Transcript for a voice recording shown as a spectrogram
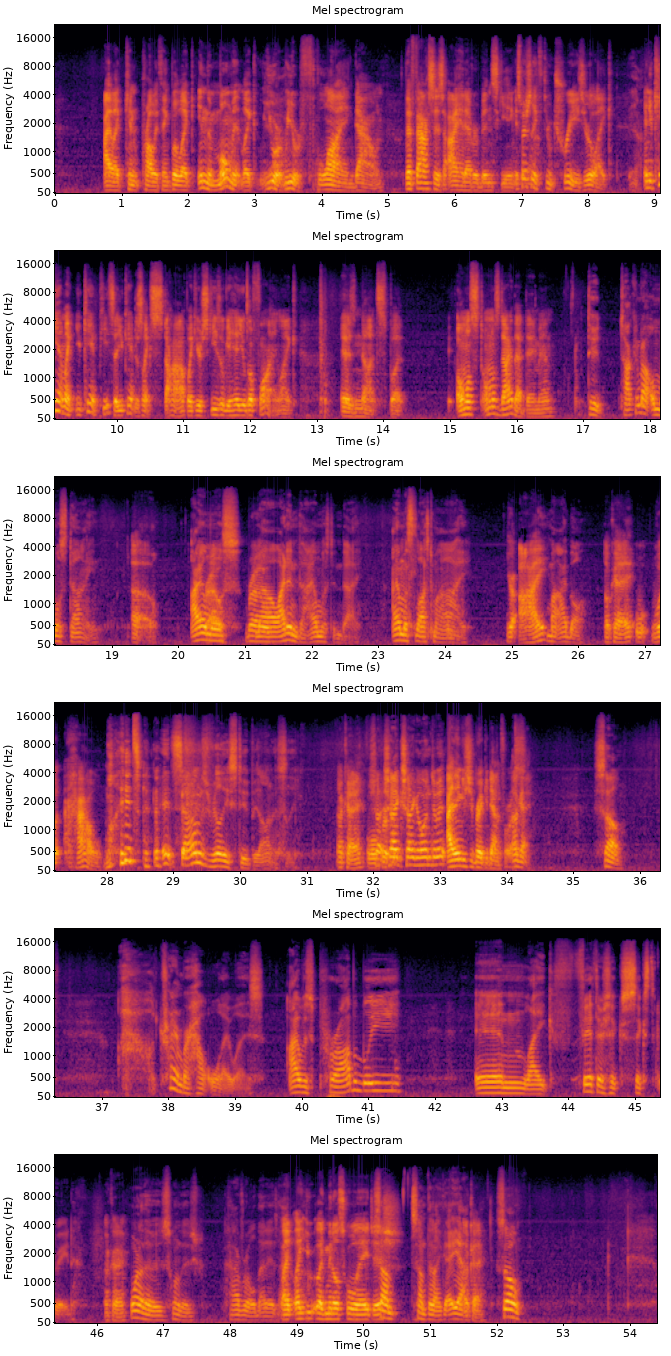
I like can probably think, but like in the moment, like you were, we were flying down the fastest I had ever been skiing, especially through trees. You're like. Yeah. And you can't like you can't pizza. You can't just like stop. Like your skis will get hit. You'll go flying. Like it was nuts. But almost almost died that day, man. Dude, talking about almost dying. Uh oh. I almost Bro. No, I didn't die. I almost didn't die. I almost lost my eye. Your eye? My eyeball. Okay. What? How? What? It sounds really stupid, honestly. okay. Well, should, I, should, I, should I go into it? I think you should break it down for us. Okay. So, I'll try to remember how old I was. I was probably in like fifth or sixth, sixth grade. Okay. One of those, one of those, however old that is. Like like you like middle school age some something like that. Yeah. Okay. So,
